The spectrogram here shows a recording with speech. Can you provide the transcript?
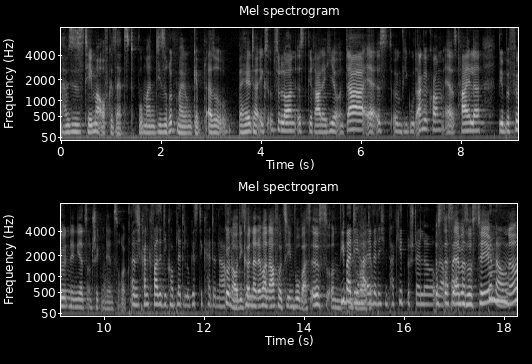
haben sie Systeme aufgesetzt, wo man diese Rückmeldung gibt. Also Behälter XY ist gerade hier und da, er ist irgendwie gut angekommen, er ist heile, wir befüllen den jetzt und schicken den zurück. Also ich kann quasi die komplette Logistikkette nachvollziehen. Genau, die können dann immer nachvollziehen, wo was ist. Und, Wie bei und DHL, so wenn ich ein Paket bestelle. ist dasselbe System. Genau. Ne?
